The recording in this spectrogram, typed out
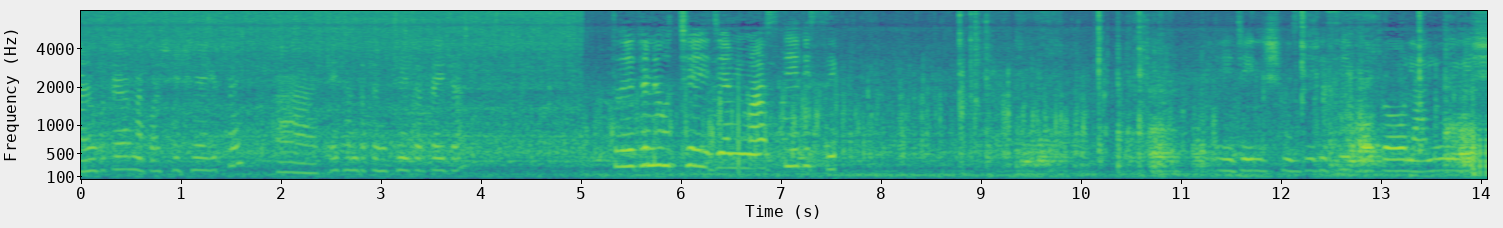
আর ওটা রান্না করা শেষ হয়ে গেছে, আর এখানটাতে হচ্ছে এই তরকারিটা। তো এখানে হচ্ছে এই যে আমি মাছ দিয়ে দিচ্ছি। যে ইলিশ মাছ দিয়ে দিচ্ছি পটল, আলু, ইলিশ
